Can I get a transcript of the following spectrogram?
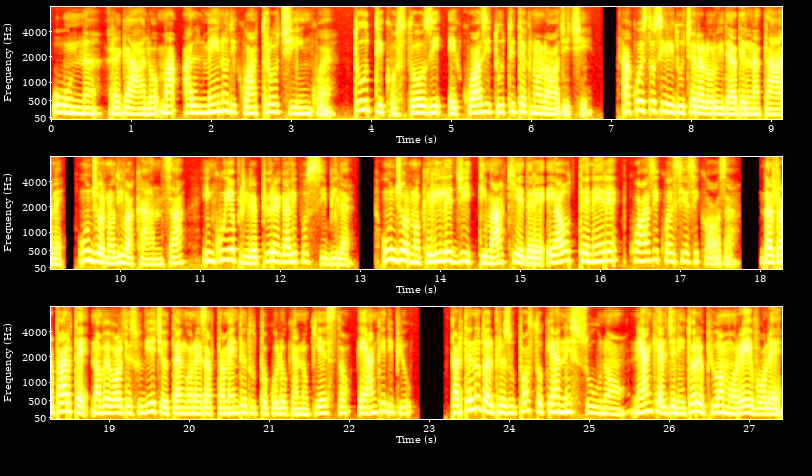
un regalo, ma almeno di quattro o cinque, tutti costosi e quasi tutti tecnologici. A questo si riduce la loro idea del Natale, un giorno di vacanza in cui aprire più regali possibile, un giorno che li legittima a chiedere e a ottenere quasi qualsiasi cosa. D'altra parte, nove volte su dieci ottengono esattamente tutto quello che hanno chiesto e anche di più. Partendo dal presupposto che a nessuno, neanche al genitore più amorevole,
